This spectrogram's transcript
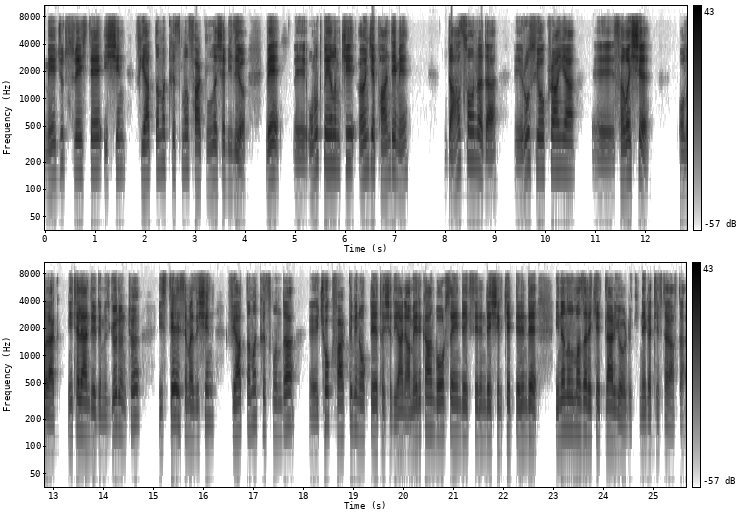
mevcut süreçte işin fiyatlama kısmı farklılaşabiliyor. Ve e, unutmayalım ki önce pandemi, daha sonra da e, Rusya-Ukrayna e, savaşı olarak nitelendirdiğimiz görüntü ister istemez işin fiyatlama kısmında e, çok farklı bir noktaya taşıdı. Yani Amerikan borsa endekslerinde, şirketlerinde inanılmaz hareketler gördük negatif tarafta.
